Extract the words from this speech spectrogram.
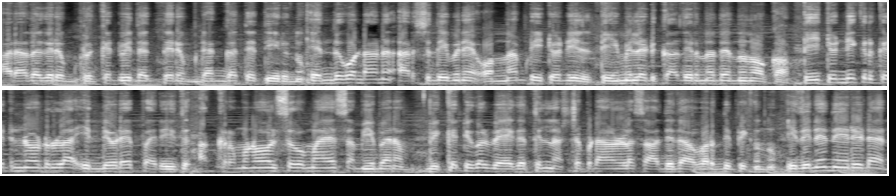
ആരാധകരും ക്രിക്കറ്റ് വിദഗ്ധരും രംഗത്തെത്തിയിരുന്നു. എന്തുകൊണ്ടാണ് അർഷദീപിനെ ഒന്നാം ടി ട്വന്റിയിൽ ടീമിലെടുക്കാതിരുന്നതെന്ന് നോക്കാം. ടി ട്വന്റി ക്രിക്കറ്റിനോടുള്ള ഇന്ത്യയുടെ പരിധി ആക്രമണോത്സവമായ സമീപനം വിക്കറ്റുകൾ വേഗത്തിൽ നഷ്ടപ്പെടാനുള്ള സാധ്യത വർദ്ധിപ്പിക്കുന്നു. ഇതിനെ നേരിടാൻ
